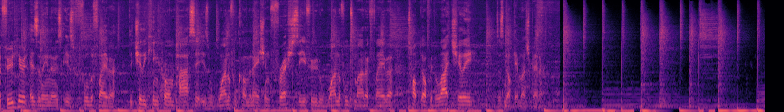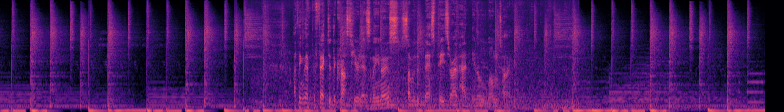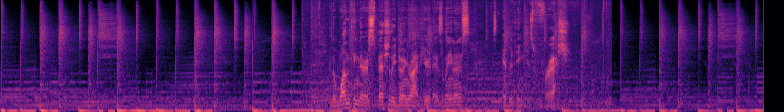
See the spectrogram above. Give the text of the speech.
The food here at Ezzolino's is full of flavour. The chili king prawn pasta is a wonderful combination, fresh seafood, wonderful tomato flavour, topped off with a light chili, does not get much better. I think they've perfected the crust here at Ezzolino's, some of the best pizza I've had in a long time. And the one thing they're especially doing right here at Ezzolino's is everything is fresh.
